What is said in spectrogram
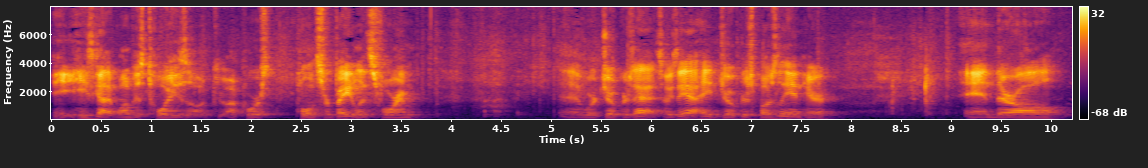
he, has got one of his toys, of course, pulling surveillance for him, uh, where Joker's at. So he's yeah, hey, Joker's supposedly in here, and they're all uh,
